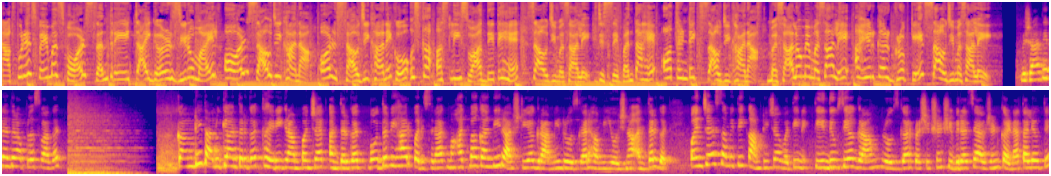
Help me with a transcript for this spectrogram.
Nagpur is famous for संतरे टाइगर ज़ीरो माइल और साउजी खाना। और साउजी खाने को उसका असली स्वाद देते हैं साउजी मसाले, जिससे बनता है ऑथेंटिक साउजी खाना। मसालों में मसाले अहिरकर ग्रुप के साउजी मसाले। विश्रांतीनंतर आप स्वागत। कामठी तालुक्याअंतर्गत खैरी ग्रामपंचायत अंतर्गत बौद्धविहार परिसरात महात्मा गांधी राष्ट्रीय ग्रामीण रोजगार हमी योजना अंतर्गत पंचायत समिती कामठीच्या वतीने तीन दिवसीय ग्राम रोजगार प्रशिक्षण शिबिराचे आयोजन करण्यात आले होते.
